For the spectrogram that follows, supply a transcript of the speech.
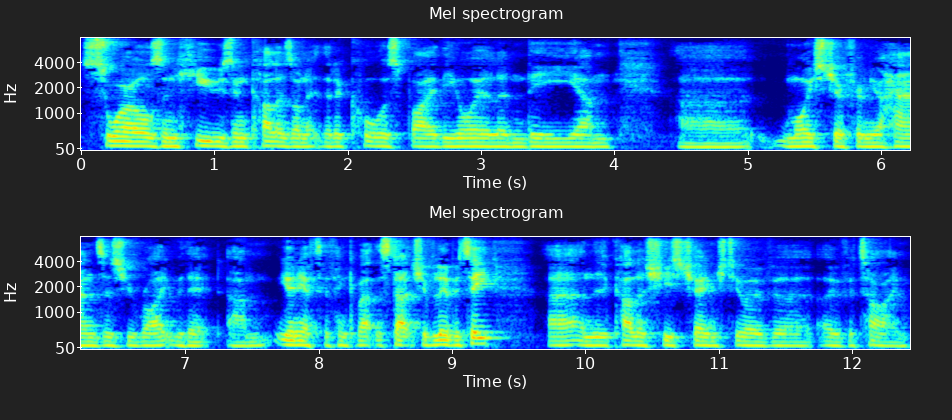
swirls and hues and colours on it that are caused by the oil and the um, uh, moisture from your hands as you write with it. Um, you only have to think about the Statue of Liberty uh, and the colours she's changed to over over time.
